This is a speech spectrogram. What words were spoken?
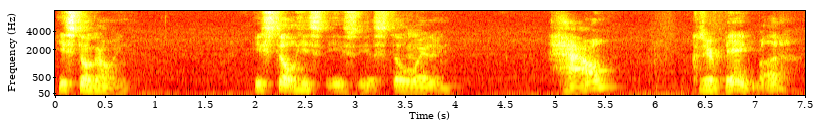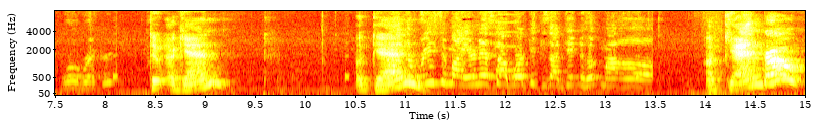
He's still going. He's still he's he's, he's still waiting. How? Cause you're big, bud. World record. Dude, again? again. The reason my internet's not working because I didn't hook my uh. Again, bro?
